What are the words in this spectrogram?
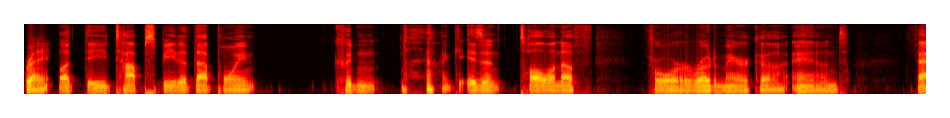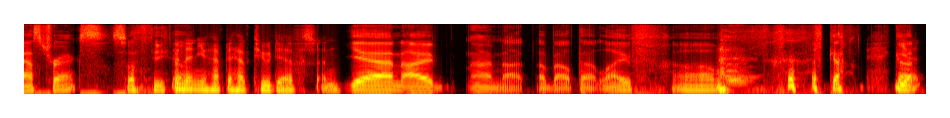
Right. but the top speed at that point couldn't like, isn't tall enough for Road America and fast tracks. So the uh, And then you have to have two diffs, and yeah, and I I'm not about that life. Um, I've got got Yet.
